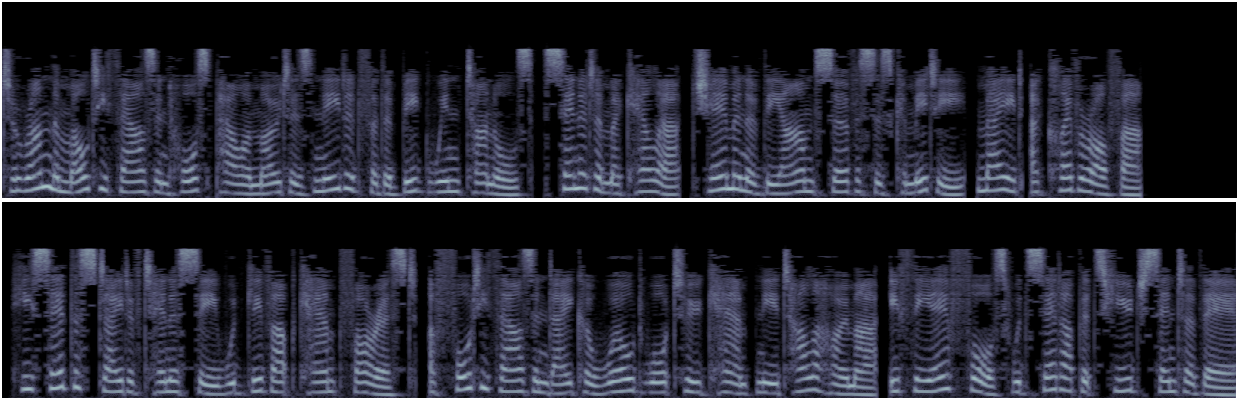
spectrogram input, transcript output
to run the multi-thousand horsepower motors needed for the big wind tunnels. Senator McKellar, chairman of the Armed Services Committee, made a clever offer. He said the state of Tennessee would give up Camp Forrest, a 40,000-acre World War II camp near Tullahoma, if the Air Force would set up its huge center there.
